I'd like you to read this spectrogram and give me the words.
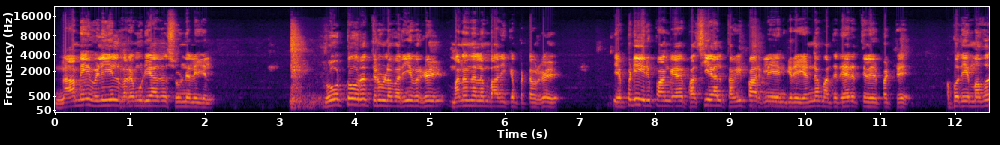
நாமே வெளியில் வர முடியாத சூழ்நிலையில் ரோட்டோரத்தில் உள்ள வறியவர்கள் மனநலம் பாதிக்கப்பட்டவர்கள் எப்படி இருப்பாங்க? பசியால் தவிப்பார்களே என்கிற எண்ணம் அந்த நேரத்தில் ஏற்பட்டு அப்போதைய மது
